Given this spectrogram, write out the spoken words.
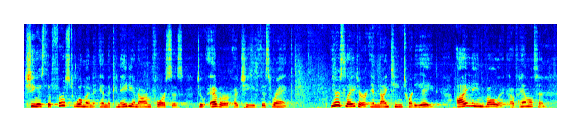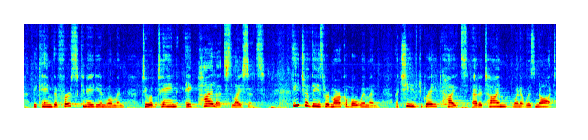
She was the first woman in the Canadian Armed Forces to ever achieve this rank. Years later, in 1928, Eileen Vollick of Hamilton became the first Canadian woman to obtain a pilot's license. Each of these remarkable women achieved great heights at a time when it was not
